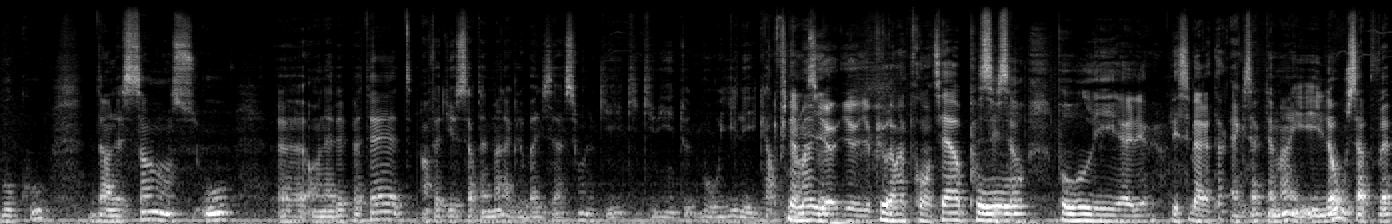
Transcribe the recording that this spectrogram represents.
beaucoup dans le sens où euh, on avait peut-être, en fait, il y a certainement la globalisation là, qui, qui, qui, vient tout brouiller les cartes. Finalement, il n'y a, a, plus vraiment de frontières pour, pour les, euh, les, les, cyberattaques. Exactement. Et, et, là où ça pouvait,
